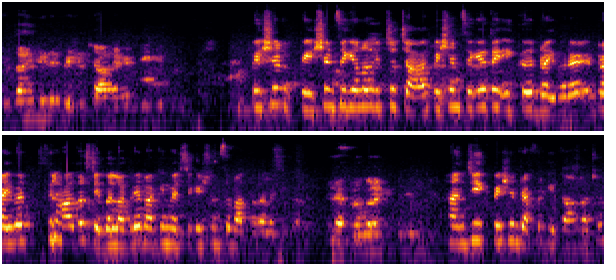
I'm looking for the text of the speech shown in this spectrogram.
ਕਿੱਦਾਂ ਦੀ ਜਿਹੜੇ ਪੇਸ਼ੈਂਟ ਚਾਰ ਹੈਗੇ ਕੀ ਕੀ ਪੇਸ਼ੈਂਟ ਪੇਸ਼ੈਂਟ ਸੀਗੇ ਉਹਨਾਂ ਦੇ ਵਿੱਚੋਂ ਚਾਰ ਪੇਸ਼ੈਂਟ ਸੀਗੇ ਤੇ ਇੱਕ ਡਰਾਈਵਰ ਹੈ। ਡਰਾਈਵਰ ਫਿਲਹਾਲ ਤਾਂ ਸਟੇਬਲ ਲੱਗ ਰਿਹਾ ਬਾਕੀ ਇਨਵੈਸਟੀਗੇਸ਼ਨ ਤੋਂ ਬਾਅਦ ਪਤਾ ਲੱਗੇਗਾ। ਰੈਫਰ ਵਗੈਰਾ ਕੀਤੀ ਜੀ ਹਾਂਜੀ ਇੱਕ ਪੇਸ਼ੈਂਟ ਰੈਫਰ ਕੀਤਾ ਉਹਨਾਂ ਚੋਂ।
